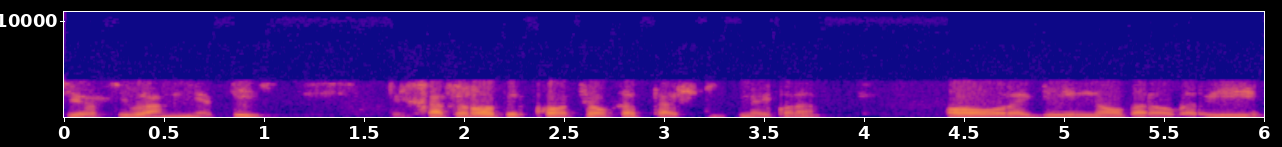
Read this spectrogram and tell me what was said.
سیاسی و امنیتی است که خطرات قاچاق تشدید می‌کنند. آورگی نابرابری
